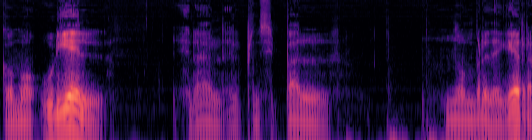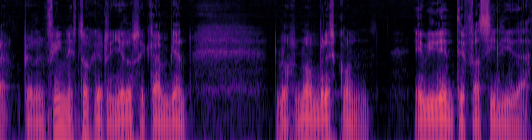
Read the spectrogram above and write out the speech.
como Uriel, era el, principal nombre de guerra, pero en fin, estos guerrilleros se cambian los nombres con evidente facilidad.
